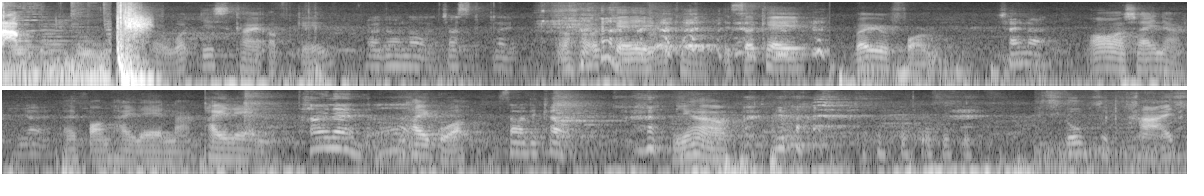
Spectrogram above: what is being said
ตับ What this kind of game I don't know, just play. Okay okay it's okay Where you from China. อ๋อ China Yeah. I from Thailand นะ Thailand Thailand. ไทยกัว Sawadee krap. นี่ฮาวรูปสุดท้ายจ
